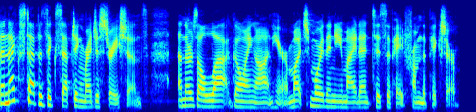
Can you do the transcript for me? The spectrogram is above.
The next step is accepting registrations, and there's a lot going on here, much more than you might anticipate from the picture.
